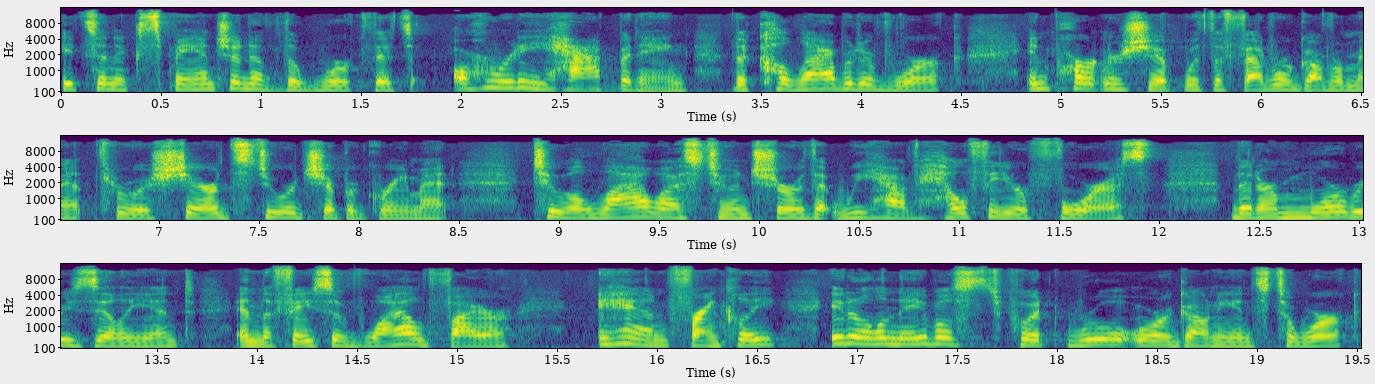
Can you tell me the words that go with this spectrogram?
it's an expansion of the work that's already happening, the collaborative work in partnership with the federal government through a shared stewardship agreement to allow us to ensure that we have healthier forests that are more resilient in the face of wildfire and frankly, it'll enable us to put rural Oregonians to work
